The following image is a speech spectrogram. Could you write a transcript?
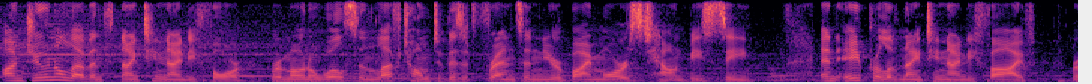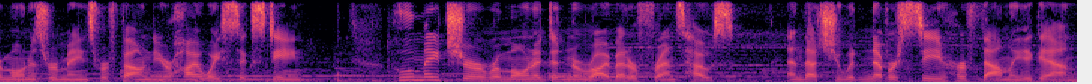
On June 11, 1994, Ramona Wilson left home to visit friends in nearby Moricetown, BC. In April of 1995, Ramona's remains were found near Highway 16. Who made sure Ramona didn't arrive at her friend's house? And that she would never see her family again.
